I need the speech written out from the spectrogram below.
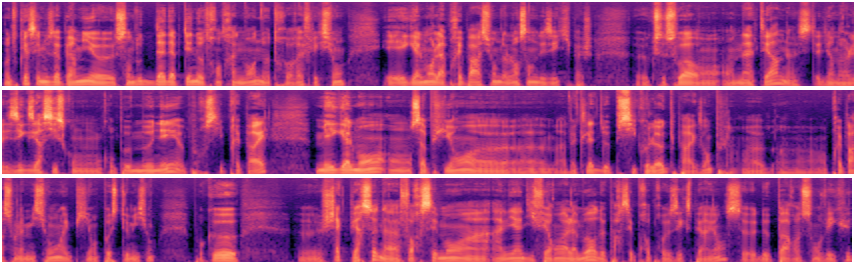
En tout cas, ça nous a permis euh, sans doute d'adapter notre entraînement, notre réflexion, et également la préparation de l'ensemble des équipages, euh, que ce soit en, interne, c'est-à-dire dans les exercices qu'on peut mener pour s'y préparer, mais également en s'appuyant euh, avec l'aide de psychologues, par exemple, en préparation de la mission et puis en post-mission, pour que euh, chaque personne a forcément un, lien différent à la mort de par ses propres expériences, euh, de par son vécu.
